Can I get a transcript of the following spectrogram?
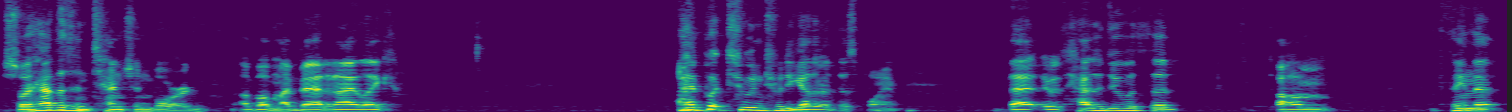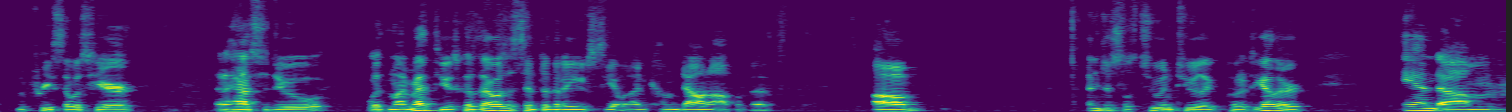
So I had this intention board above my bed, and I like I put two and two together at this point that it was had to do with the um thing that the priest that was here, and it has to do with my meth use because that was a symptom that I used to get when I'd come down off of it. Um, and just those two and two like put it together, and um,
